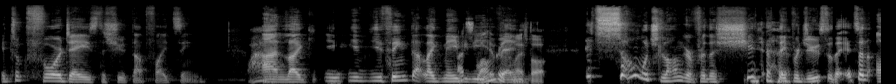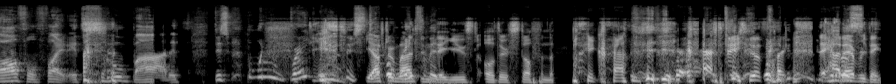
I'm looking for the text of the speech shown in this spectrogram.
It took four days to shoot that fight scene, wow and like you, you, you think that like maybe that's the longer than i event thought it's so much longer for the shit that they produce with it. It's an awful fight. It's so bad. It's this, but when you break, you, you have to imagine they used other stuff in the playground Yeah. they just like they had everything.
